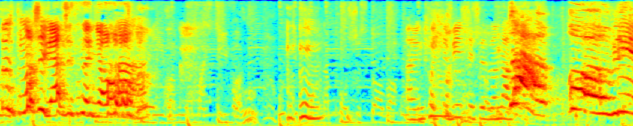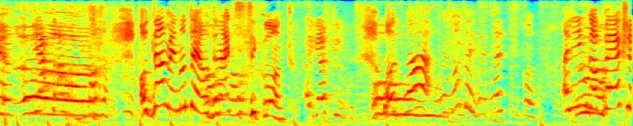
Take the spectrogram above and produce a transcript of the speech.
Хтось може ляжеться на нього. А він хоче більше за нас. О, блін. Одна минута і 11 секунд. А я кілку. Одна минута і 19 секунд. Алінка перша,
